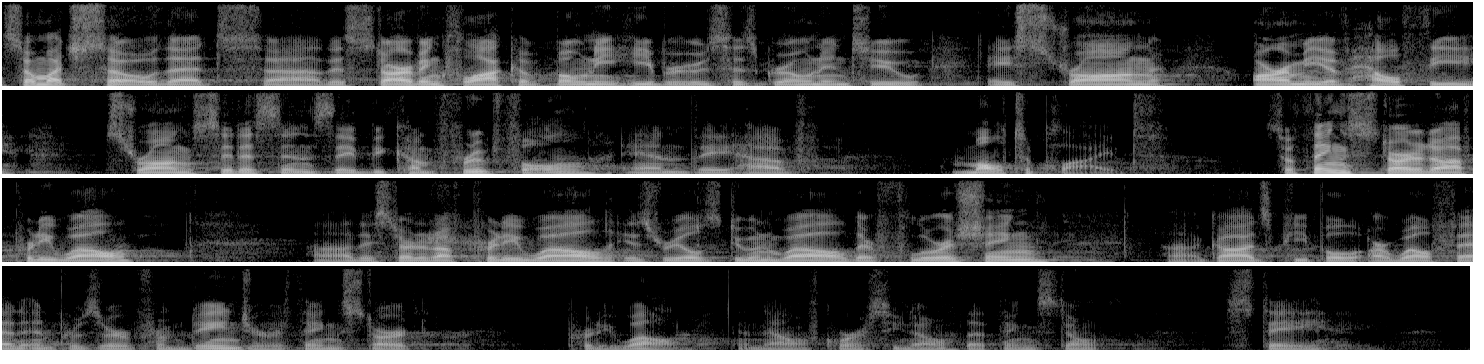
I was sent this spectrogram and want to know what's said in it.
So much so that uh, this starving flock of bony Hebrews has grown into a strong army of healthy, strong citizens, they've become fruitful and they have multiplied. So things started off pretty well. Uh, they started off pretty well. Israel's doing well, they're flourishing. Uh, God's people are well fed and preserved from danger. Things start pretty well. And now, of course, you know that things don't stay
